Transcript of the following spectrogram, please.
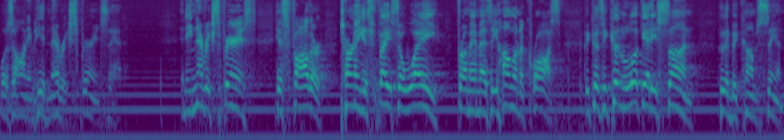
was on him. He had never experienced that. And he never experienced his father turning his face away from him as he hung on the cross because he couldn't look at his son who had become sin.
